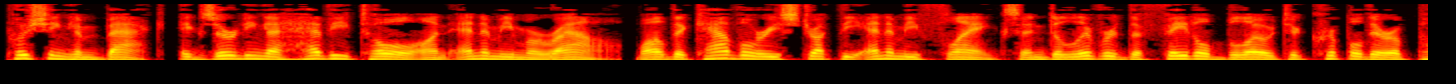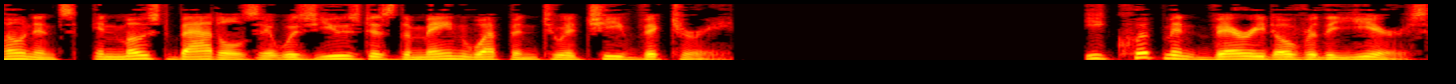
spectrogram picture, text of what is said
pushing him back, exerting a heavy toll on enemy morale, while the cavalry struck the enemy flanks and delivered the fatal blow to cripple their opponents, in most battles it was used as the main weapon to achieve victory. Equipment varied over the years,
